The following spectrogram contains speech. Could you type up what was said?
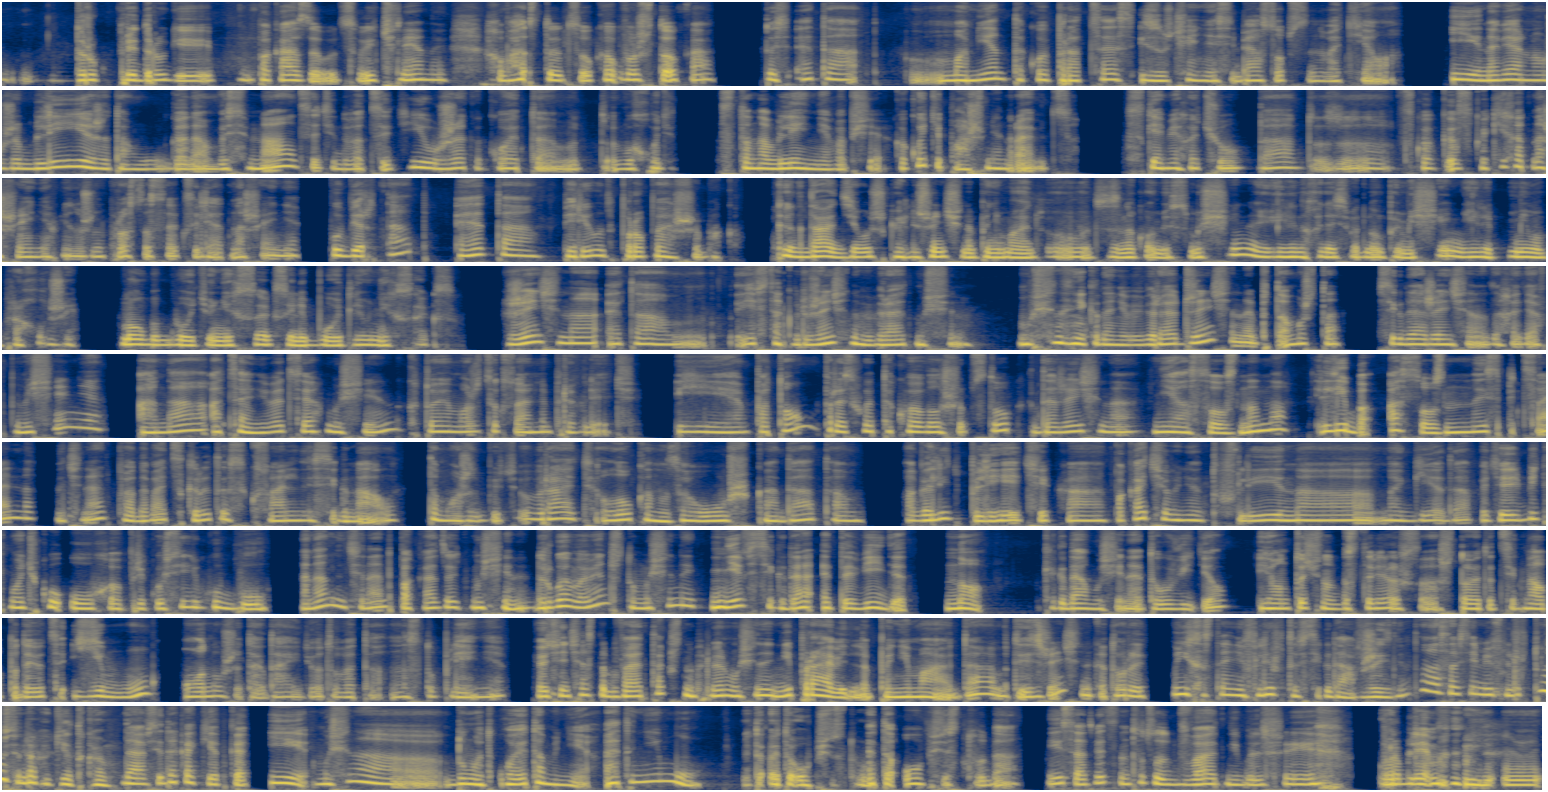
друг при друге показывают свои члены, хвастаются у кого что как. То есть это момент, такой процесс изучения себя, собственного тела. И, наверное, уже ближе, там, к годам 18-20 уже какое-то вот выходит становление вообще. Какой типаж мне нравится? с кем я хочу, да, в, как, в каких отношениях мне нужен просто секс или отношения. Пубертат — это период проб и ошибок. Когда девушка или женщина понимает, вот, знакомясь с мужчиной или находясь в одном помещении или мимо прохожей, мог бы быть у них секс или будет ли у них секс? Женщина — это... Я всегда говорю, женщина выбирает мужчину. Мужчина никогда не выбирает женщины, потому что всегда женщина, заходя в помещение, она оценивает всех мужчин, кто ее может сексуально привлечь. И потом происходит такое волшебство, когда женщина неосознанно, либо осознанно и специально начинает подавать скрытые сексуальные сигналы. Это может быть убрать локон за ушко, да, там оголить плечика, покачивание туфли на ноге, да, потеребить мочку уха, прикусить губу. Она начинает показывать мужчины. Другой момент, что мужчины не всегда это видят. Но когда мужчина это увидел, и он точно удостоверился, что этот сигнал подается ему, он уже тогда идет в это наступление. И очень часто бывает так, что, например, мужчины неправильно понимают, да, вот есть женщины, которые, у них состояние флирта всегда в жизни. Вот она со всеми флиртует. Всегда кокетка. Да, всегда кокетка. И мужчина э, думает, ой, это мне, а это не ему. Это, это общество. Это общество, да. И, соответственно, тут вот бывают небольшие проблемы.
